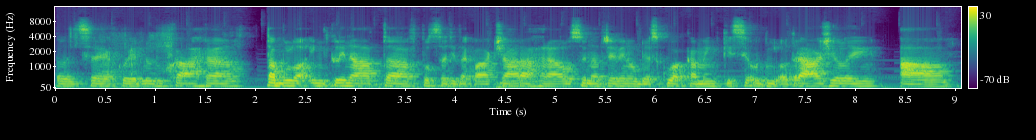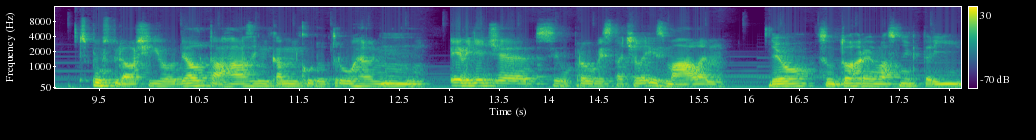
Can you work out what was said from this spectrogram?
Velice jako jednoduchá hra. Tabula inclinata, v podstatě taková čára, hrálo se na dřevěnou desku a kamínky se od ní odrážely a spoustu dalšího. Delta, házení kamínku do trůhelníků. Hmm. Je vidět, že si opravdu vystačili i s málem. Jo, jsou to hry vlastně, které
